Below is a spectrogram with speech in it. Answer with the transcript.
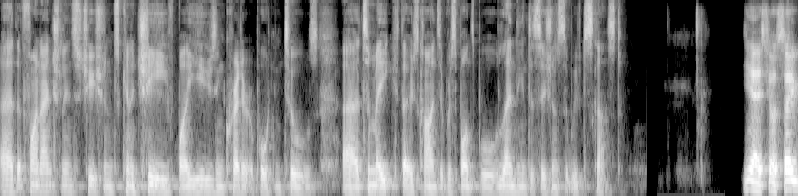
uh, that financial institutions can achieve by using credit reporting tools uh, to make those kinds of responsible lending decisions that we've discussed? Yeah, sure. So,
